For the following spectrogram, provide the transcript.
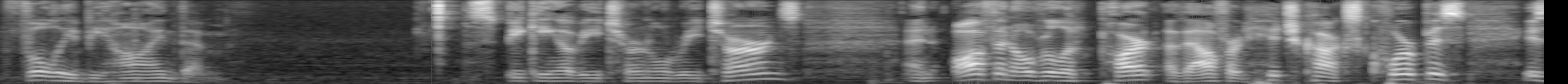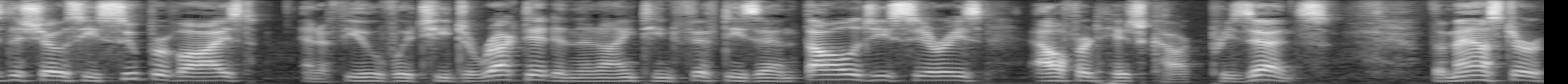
fully behind them. Speaking of eternal returns, an often overlooked part of Alfred Hitchcock's corpus is the shows he supervised, and a few of which he directed in the 1950s anthology series Alfred Hitchcock Presents. The master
